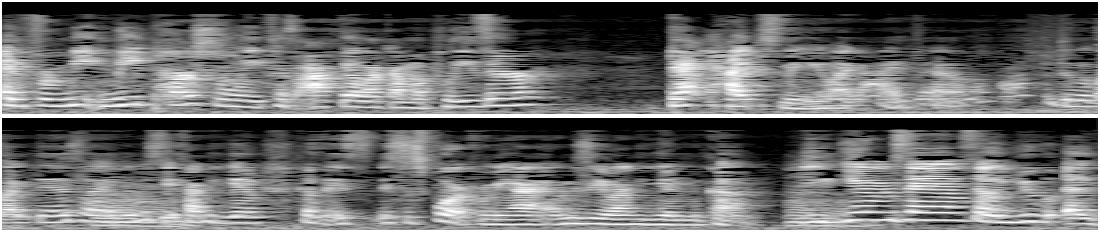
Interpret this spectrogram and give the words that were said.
And for me, me personally, because I feel like I'm a pleaser, that hypes me. Like, I, can do it like this. Like, let me see if I can get him because it's it's a sport for me. All right, let me see if I can get him to come. You, you know what I'm saying? So you uh,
